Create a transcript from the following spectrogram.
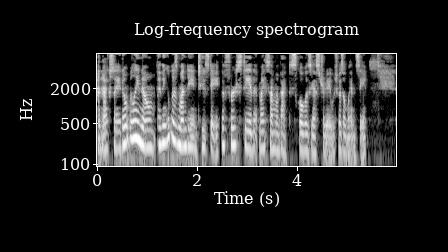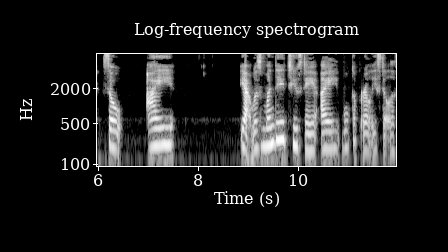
And actually, I don't really know. I think it was Monday and Tuesday. The first day that my son went back to school was yesterday, which was a Wednesday. So I, yeah, it was Monday, Tuesday. I woke up early still. It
